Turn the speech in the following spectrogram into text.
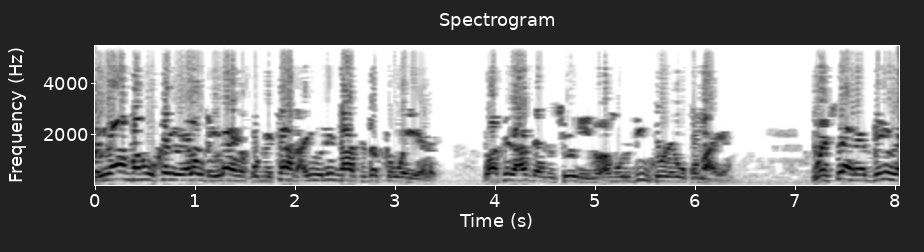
qiyaaman uu ka yeelow dha ilaahay qumitaan ayuu linaasi dadka uga yeelay. Waa sida hadda aanu sheegayno amuurdiinkooda ay u qumaayaan. Washahra bilihi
